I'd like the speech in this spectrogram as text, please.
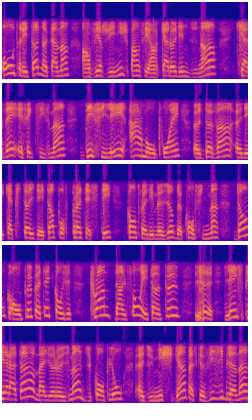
autres États, notamment en Virginie, je pense, et en Caroline du Nord, qui avaient effectivement défilé armes au poing euh, devant euh, les capitoles d'État pour protester contre les mesures de confinement. Donc, on peut peut-être Trump, dans le fond, est un peu l'inspirateur, malheureusement, du complot euh, du Michigan, parce que visiblement,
